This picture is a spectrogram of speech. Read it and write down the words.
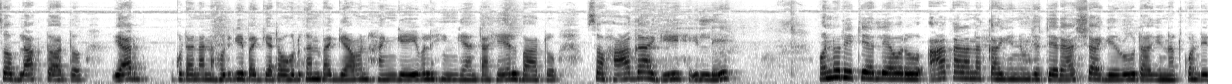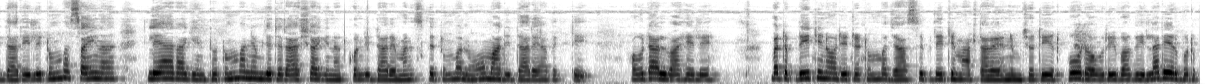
ಸೊ ಬ್ಲಾಕ್ ಡಾಟು ಯಾರು ಕೂಡ ನನ್ನ ಹುಡುಗಿ ಬಗ್ಗೆ ಅಥವಾ ಹುಡುಗನ ಬಗ್ಗೆ ಅವನು ಹಾಗೆ, ಇವಳು ಹೀಗೆ ಅಂತ ಹೇಳಬಾರ್ದು. ಸೊ ಹಾಗಾಗಿ ಇಲ್ಲಿ ಒಂದು ರೀತಿಯಲ್ಲಿ ಅವರು ಆ ಕಾರಣಕ್ಕಾಗಿ ನಿಮ್ಮ ಜೊತೆ ರ್ಯಾಶ್ ಆಗಿ ರೂಡ್ ಆಗಿ ನಡ್ಕೊಂಡಿದ್ದಾರೆ. ಇಲ್ಲಿ ತುಂಬ ಸೈನ್ ಕ್ಲಿಯರ್ ಆಗಿ ಉಂಟು ತುಂಬ ನಿಮ್ಮ ಜೊತೆ ರ್ಯಾಶ್ ಆಗಿ ನಡ್ಕೊಂಡಿದ್ದಾರೆ. ಮನಸ್ಸಿಗೆ ತುಂಬ ನೋವು ಮಾಡಿದ್ದಾರೆ ಆ ವ್ಯಕ್ತಿ. ಹೌದಾ ಅಲ್ವಾ ಹೇಳಿ? ಬಟ್ ಪ್ರೀತಿ ನೋಡಿದರೆ ತುಂಬ ಜಾಸ್ತಿ ಪ್ರೀತಿ ಮಾಡ್ತಾರೆ. ನಿಮ್ಮ ಜೊತೆ ಇರ್ಬೋದು ಅವರು, ಇವಾಗ ಇಲ್ಲದೇ ಇರ್ಬೋದು.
